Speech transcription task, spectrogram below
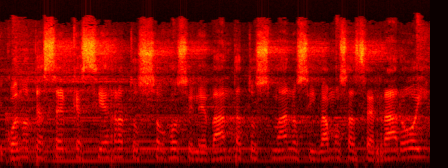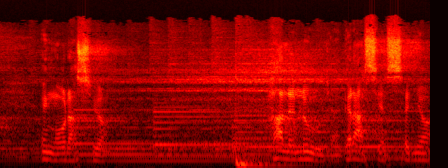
Y cuando te acerques, cierra tus ojos y levanta tus manos y vamos a cerrar hoy en oración. Aleluya. Gracias, Señor.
